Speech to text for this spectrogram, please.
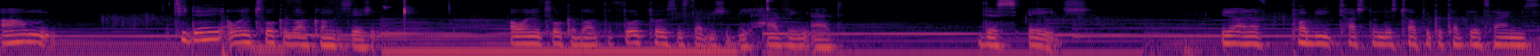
Um, today I want to talk about conversations. I want to talk about the thought process that we should be having at this age. You know, and I've probably touched on this topic a couple of times.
